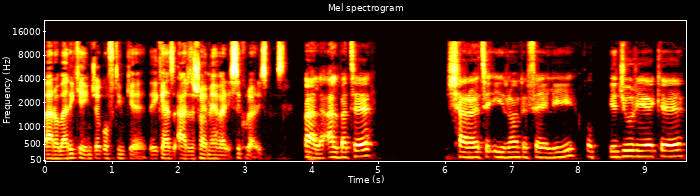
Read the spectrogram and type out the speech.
برابری که اینجا گفتیم که یکی از ارزش های محوری سکولاریسم هست بله البته شرایط ایران فعلی خب یه جوریه که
